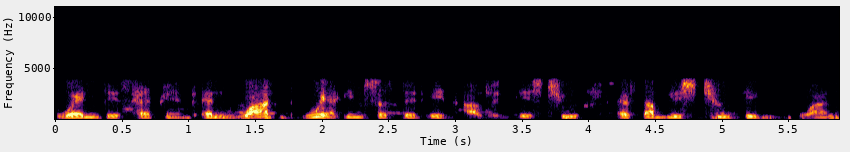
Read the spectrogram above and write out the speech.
when this happened. And what we are interested in, Aldrin, is to establish two things. One,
